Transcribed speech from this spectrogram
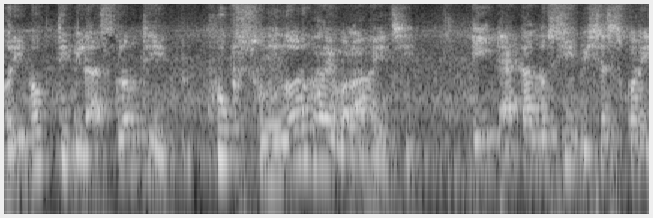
হরিভক্তি বিলাস গ্রন্থে খুব সুন্দরভাবে বলা হয়েছে, এই একাদশী বিশেষ করে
